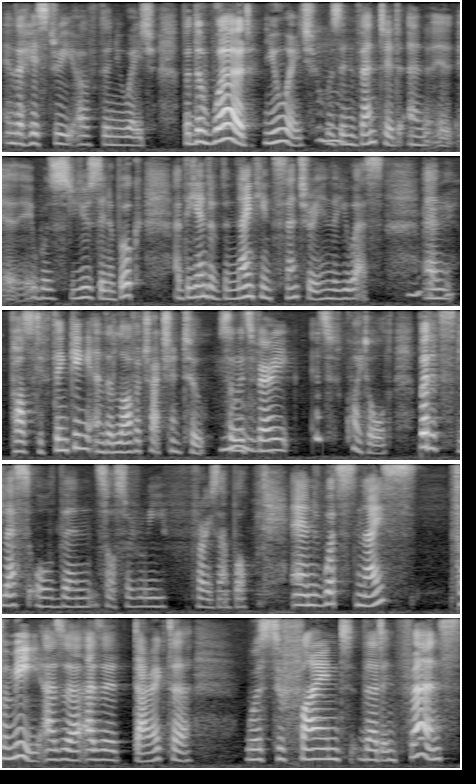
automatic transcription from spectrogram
in the history of the New Age. But the word New Age was invented and it, it was used in a book at the end of the 19th century in the US. And positive thinking and the law of attraction too. So it's very, it's quite old, but it's less old than sorcery, for example. And what's nice for me as a, as a director was to find that in France,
